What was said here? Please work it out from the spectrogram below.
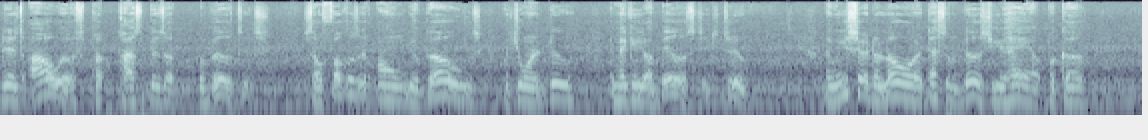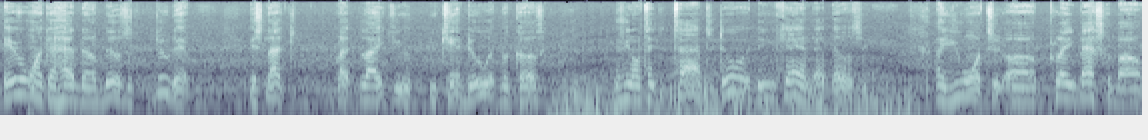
there's always possibilities of abilities. So focus on your goals, what you want to do, and making your ability to do. And when you serve the Lord, that's an ability you have because everyone can have the ability to do that. It's not like like you you can't do it because if you don't take the time to do it, then you can't have the ability. You want to uh, play basketball,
